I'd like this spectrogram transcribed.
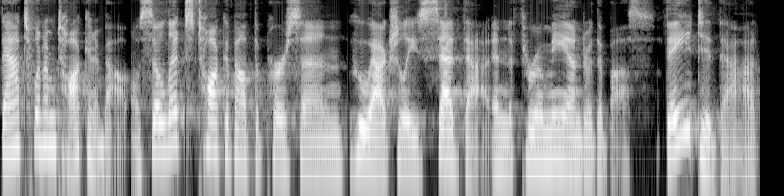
that's what I'm talking about. So let's talk about the person who actually said that and threw me under the bus. They did that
